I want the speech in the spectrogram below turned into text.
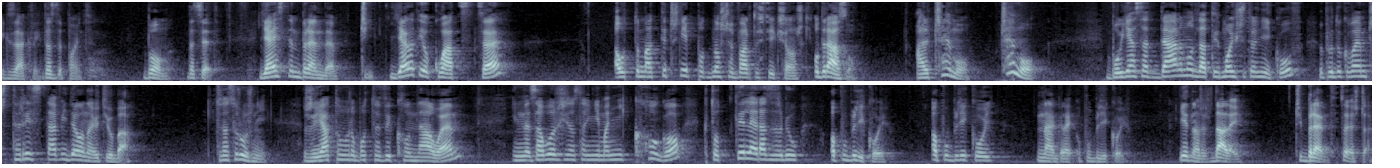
Exactly, that's the point. Boom, that's it. Ja jestem brandem. Czyli ja na tej okładce automatycznie podnoszę wartość tej książki. Od razu. Ale czemu? Czemu? Bo ja za darmo dla tych moich czytelników wyprodukowałem 400 wideo na YouTube'a. I to nas różni, że ja tą robotę wykonałem i na założę się na stanie nie ma nikogo, kto tyle razy zrobił opublikuj, opublikuj, nagraj, opublikuj. Jedna rzecz, dalej. Czyli brand. Co jeszcze?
